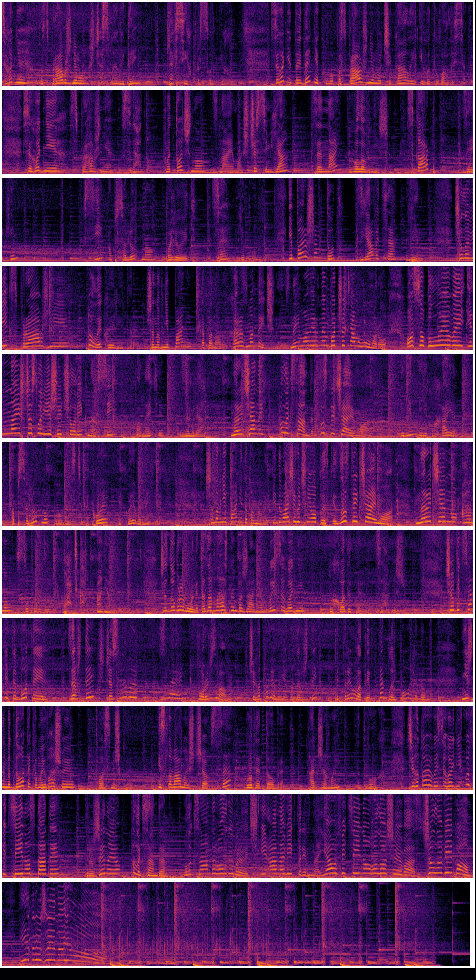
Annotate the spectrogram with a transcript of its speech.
Сьогодні по-справжньому щасливий день для всіх присутніх. Сьогодні той день, якого по-справжньому чекали і готувалися. Сьогодні справжнє свято. Ми точно знаємо, що сім'я це найголовніше скарб, за яким всі абсолютно полюють. Це любов. І першим тут з'явиться він. Чоловік справжньої великої літери. Шановні пані та панове, харизматичний, з неймовірним почуттям гумору, особливий і найщасливіший чоловік на всій планеті Земля. Наречений Олександр. Зустрічаємо! І він її кохає абсолютно повністю такою, якою вона є. Шановні пані та панове, під ваші гучні оплески зустрічаємо наречену Ану в супроводі батька. Аня, чи з доброї волі та за власним бажанням ви сьогодні виходите заміж? Чи обіцяєте бути завжди щасливою з легень поруч з вами? Чи готові ви його завжди підтримувати теплим поглядом, ніжними дотиками і вашою посмішкою? І словами, що все буде добре, адже ми вдвох. Чи готові ви сьогодні офіційно стати дружиною Олександра? Олександр Володимирович і Анна Вікторівна, я офіційно оголошую вас чоловіком і дружиною.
